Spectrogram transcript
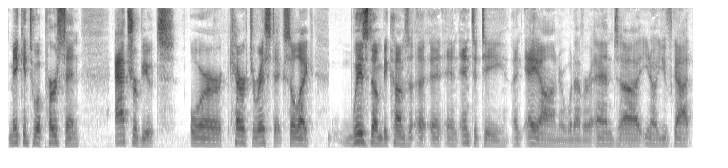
make into a person attributes or characteristics. So, like, wisdom becomes a, a, an entity, an aeon or whatever, and uh, you know you've got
